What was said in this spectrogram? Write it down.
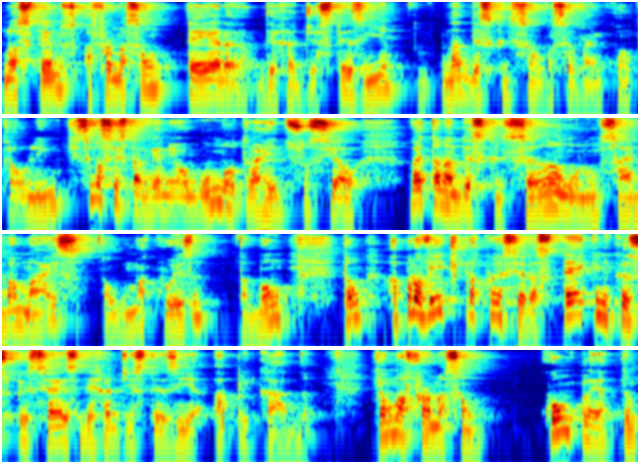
nós temos a formação Tera de radiestesia. Na descrição você vai encontrar o link. Se você está vendo em alguma outra rede social, vai estar na descrição, ou não saiba mais, alguma coisa, tá bom? Então aproveite para conhecer as técnicas especiais de radiestesia aplicada, que é uma formação completa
